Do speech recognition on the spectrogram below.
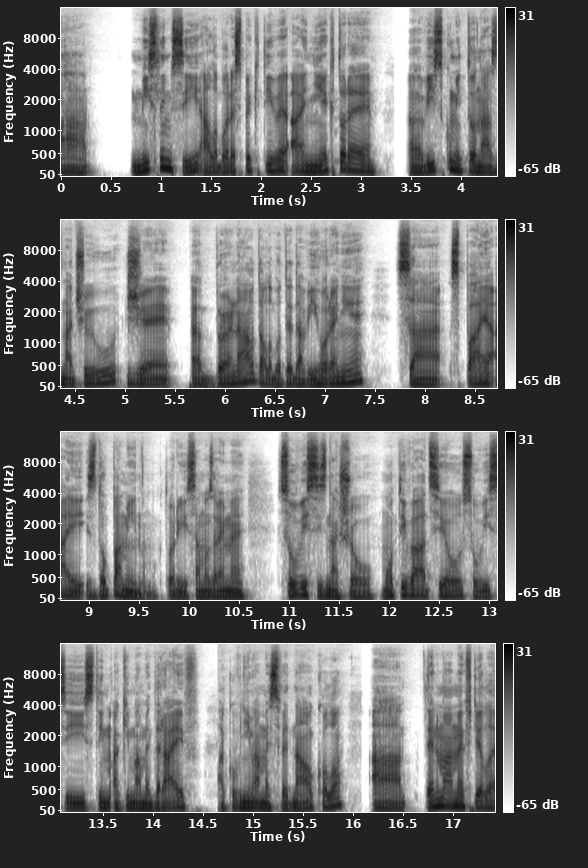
A myslím si, alebo respektíve aj niektoré e, výskumy to naznačujú, že e, burnout, alebo teda vyhorenie, sa spája aj s dopamínom, ktorý samozrejme súvisí s našou motiváciou, súvisí s tým, aký máme drive, ako vnímame svet naokolo a ten máme v tele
